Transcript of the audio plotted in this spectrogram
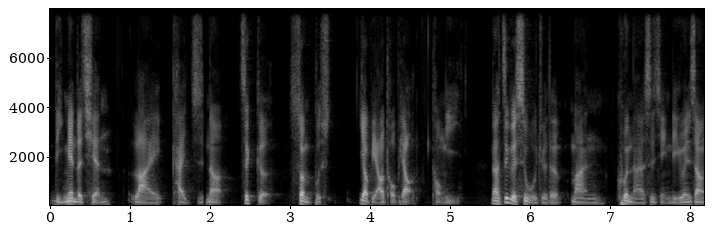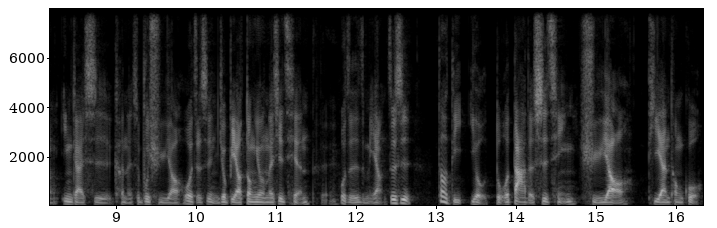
里面的钱来开支，那这个算不是要不要投票同意？那这个是我觉得蛮困难的事情。理论上应该是可能是不需要，或者是你就不要动用那些钱，或者是怎么样？这是到底有多大的事情需要提案通过？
